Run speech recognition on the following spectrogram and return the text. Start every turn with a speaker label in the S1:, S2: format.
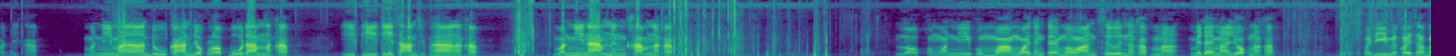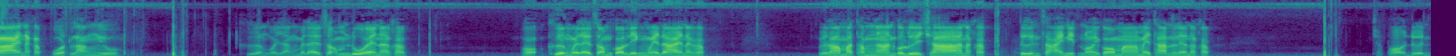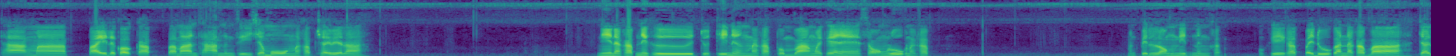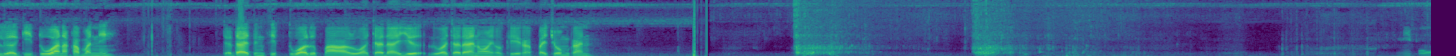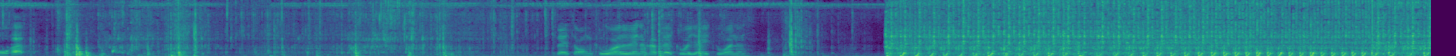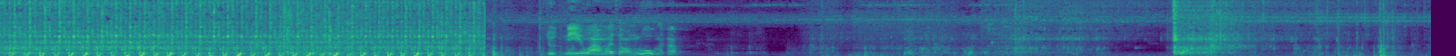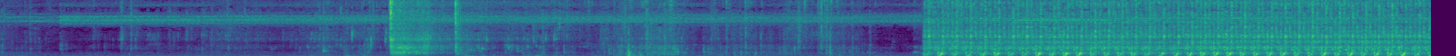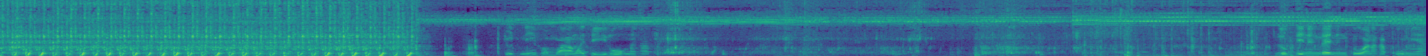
S1: สวัสดีครับ วันนี้มาดูการยกรอบปูดำนะครับ EP ที่สามสิบห้านะครับ วันนี้น้ำหนึ่งค่ำนะครับ รอบของวันนี้ผมวางไว้ตั้งแต่เมื่อวานเซืนนะครับ มาไม่ได้มายกนะครับ พอดีไม่ค่อยสบายนะครับ ปวดหลังอยู่ เครื่องก็ยังไม่ได้ซ่อมด้วยนะครับ เพราะเครื่องไม่ได้ซ่อมก็เร่งไม่ได้นะครับ เวลามาทำงานก็เลยช้านะครับ ตื่นสายนิดหน่อยก็มาไม่ทันแล้วนะครับ เฉพาะเดินทางมาไปแล้วก็กลับประมาณสามถึงสี่ชั่วโมงนะครับ ใช้เวลา นี่นะครับ นี่คือจุดที่หนึ่งนะครับ ผมวางไว้แค่สองลูกนะครับ มันเป็นร่องนิดหนึ่งครับ โอเคครับ ไปดูกันนะครับ ว่าจะเหลือกี่ตัวนะครับ วันนี้ จะได้ถึงสิบตัวหรือเปล่า หรือว่าจะได้เยอะหรือว่าจะได้น้อยโอเคครับ ไปชมกัน มีปูครับ ได้สองตัวเลยนะครับ ได้ตัวใหญ่ตัวหนึ่งจุดนี้วางไว้สองลูกนะครับ จุดนี้ผมวางไว้ สี่ลูกนะครับลูกที่หนึ่งได้หนึ่งตัวนะครับปูเมีย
